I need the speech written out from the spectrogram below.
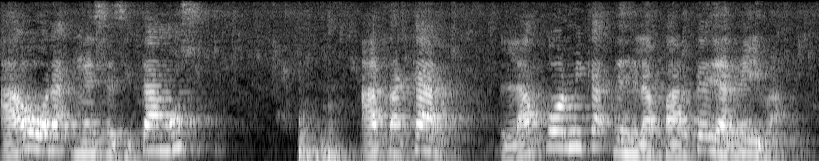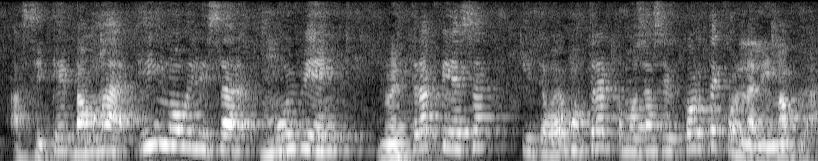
ahora necesitamos atacar la fórmica desde la parte de arriba. Así que vamos a inmovilizar muy bien nuestra pieza y te voy a mostrar cómo se hace el corte con la lima plana.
